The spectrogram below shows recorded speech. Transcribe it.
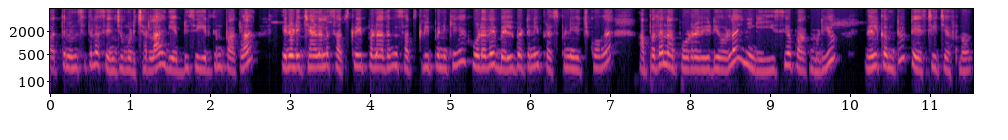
பத்து நிமிஷத்தில் செஞ்சு முடிச்சிடலாம். இது எப்படி செய்கிறதுன்னு பார்க்கலாம். என்னுடைய சேனலை சப்ஸ்கிரைப் பண்ணாதவங்க சப்ஸ்கிரைப் பண்ணிக்கோங்க. கூடவே பெல் பட்டனையும் ப்ரெஸ் பண்ணி வச்சுக்கோங்க. அப்போ தான் நான் போடுற வீடியோவில் நீங்கள் ஈஸியாக பார்க்க முடியும். Welcome to tasty chef ma'am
